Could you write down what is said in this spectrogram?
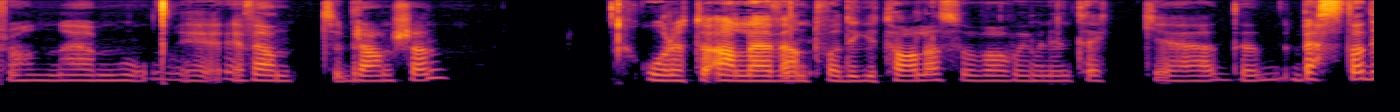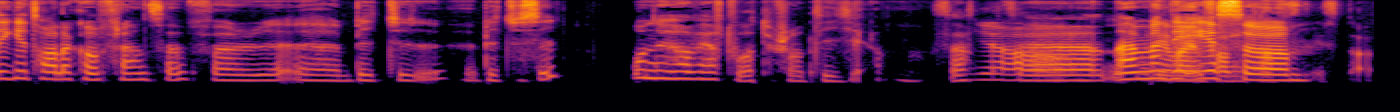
från ehm, eventbranschen året då alla event var digitala så var Women in Tech eh, den bästa digitala konferensen för eh, B2C. Och nu har vi haft Waterfront igen. Så att, ja, eh, nej, men det, det är så... Dag.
